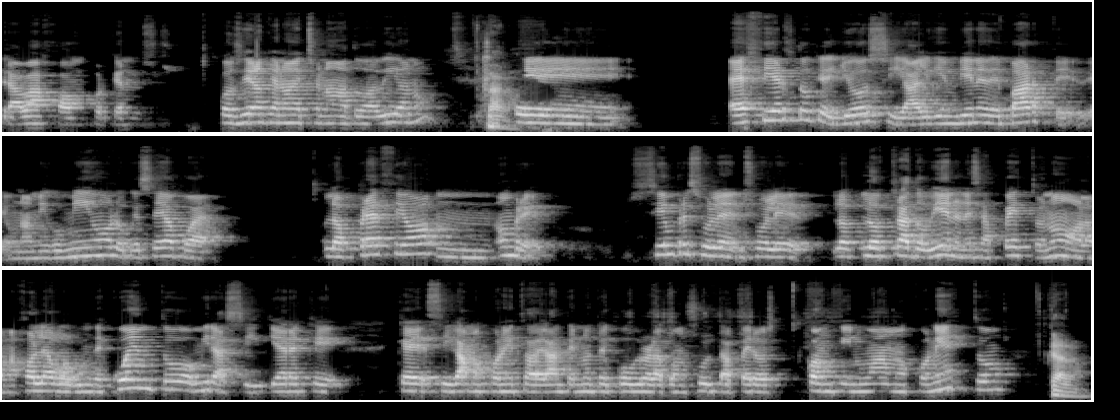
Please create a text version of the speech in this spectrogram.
trabajo, porque consideran que no has hecho nada todavía, ¿no? Claro. Eh, es cierto que yo, si alguien viene de parte de un amigo mío, lo que sea, pues los precios, mm, hombre, siempre suelen, suele, los, los, trato bien en ese aspecto, ¿no? A lo mejor le hago algún descuento, mira, si quieres que que sigamos con esto adelante, no te cobro la consulta, pero continuamos con esto. Claro.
